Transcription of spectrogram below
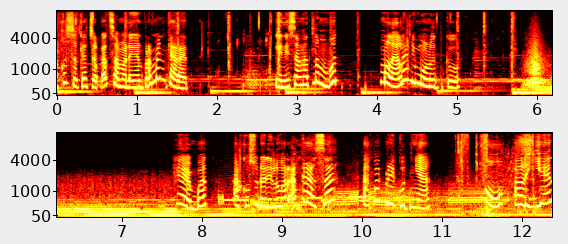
Aku suka coklat sama dengan permen karet. Ini sangat lembut, meleleh di mulutku. Hebat, aku sudah di luar angkasa. Apa berikutnya? Oh, alien.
